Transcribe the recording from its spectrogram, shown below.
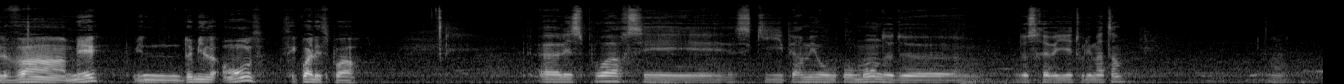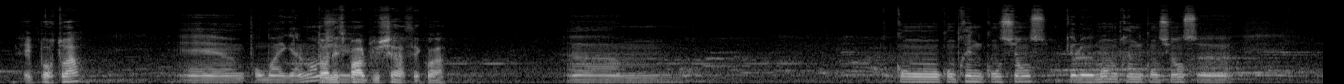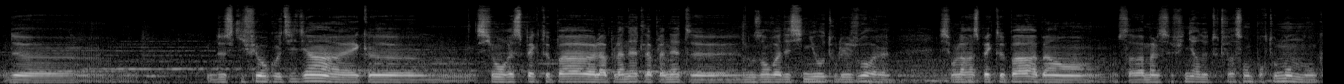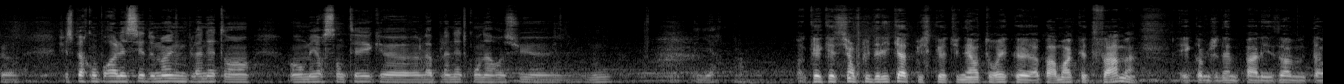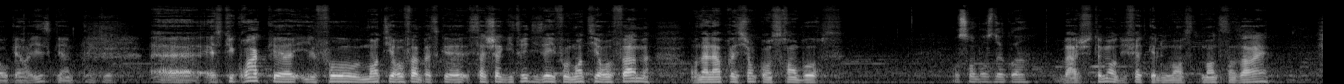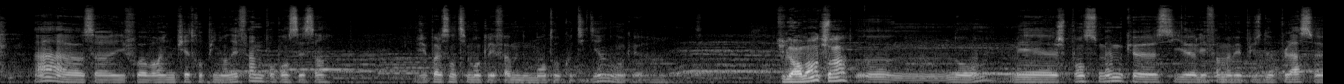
le 20 mai 2011. C'est quoi l'espoir? Euh, L'espoir, c'est ce qui permet au, monde de, de, se réveiller tous les matins. Et pour toi? Et Pour moi également. Ton espoir le plus cher, c'est quoi? Euh, Qu'on prenne conscience, que le monde prenne conscience euh, de de ce qu'il fait au quotidien et que euh, si on respecte pas la planète, la planète euh, nous envoie des signaux tous les jours. Et si on la respecte pas, eh ben ça va mal se finir de toute façon pour tout le monde. Donc euh, j'espère qu'on pourra laisser demain une planète en, meilleure santé que la planète qu'on a reçue nous hier. Ok, question plus délicate puisque tu n'es entouré que, à part moi que de femmes et comme je n'aime pas les hommes, tu n'as aucun risque. Euh, est-ce que tu crois qu'il faut mentir aux femmes? Parce que Sacha Guitry disait il faut mentir aux femmes, on a l'impression qu'on se rembourse. On se rembourse de quoi? Ben Justement, du fait qu'elles nous mentent sans arrêt. Ah, euh, ça, il faut avoir une piètre opinion des femmes pour penser ça. J'ai pas le sentiment que les femmes nous mentent au quotidien, donc... Euh, tu leur mens, toi? Non, mais je pense même que si les femmes avaient plus de place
